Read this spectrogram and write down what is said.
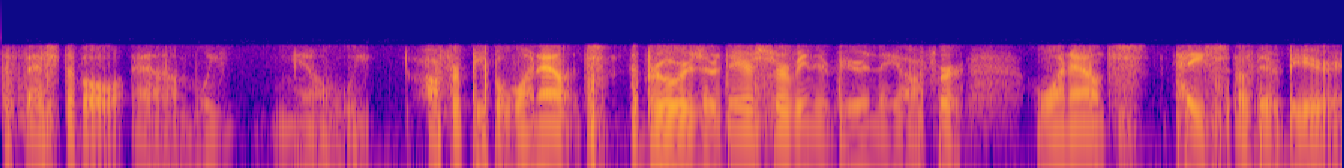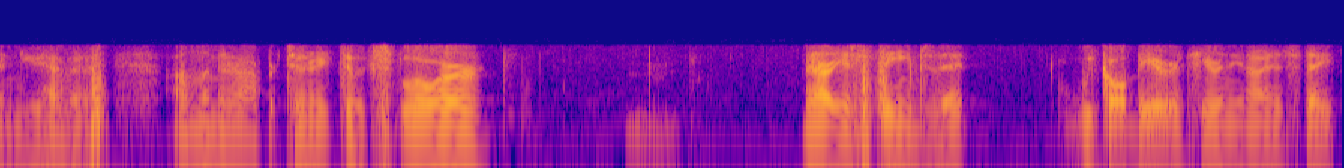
the festival. Um, we, you know, we offer people one ounce. The brewers are there serving their beer, and they offer one ounce taste of their beer, and you have an unlimited opportunity to explore various themes that we call beer here in the United States.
